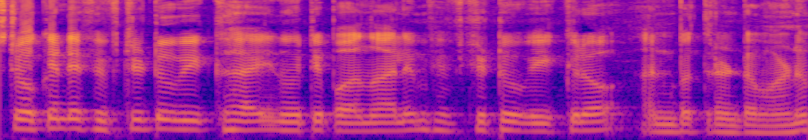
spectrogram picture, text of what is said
സ്റ്റോക്കിന്റെ ഫിഫ്റ്റി ടു വീക്ക് ഹൈ നൂറ്റി പതിനാലും ഫിഫ്റ്റി ടു വീക്കിലോ അൻപത്തിരണ്ടുമാണ്.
